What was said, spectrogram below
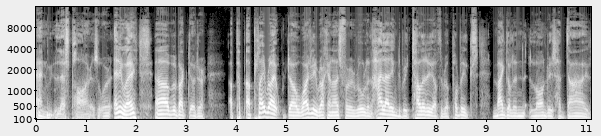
and less power, as it were. Anyway, uh, we're back to. A, playwright uh, widely recognised for a role in highlighting the brutality of the Republic's Magdalene Laundries had died.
